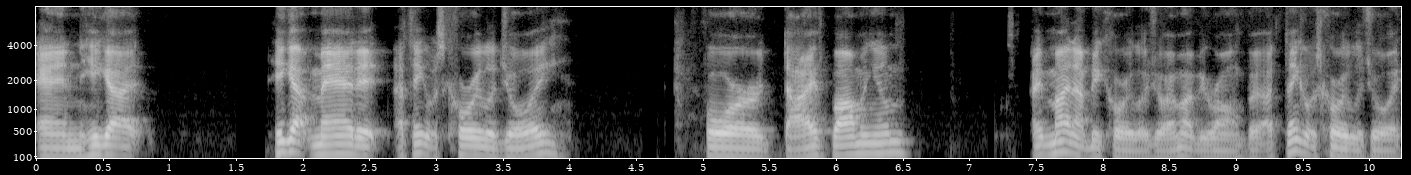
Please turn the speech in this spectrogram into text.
and he got he got mad at I think it was Corey LaJoie for dive bombing him. It might not be Corey LaJoie. I might be wrong, but I think it was Corey LaJoie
